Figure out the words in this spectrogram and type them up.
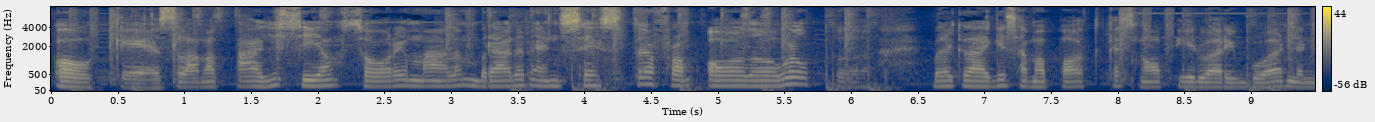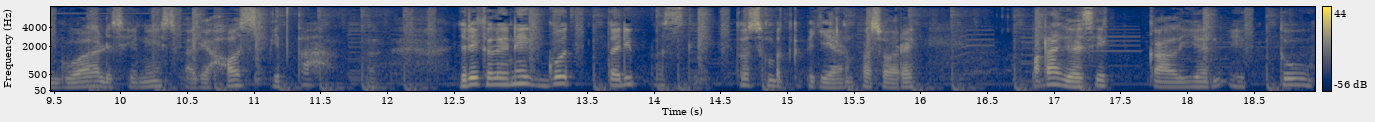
Oke, selamat pagi, siang, sore, malam, brother and sister from all the world. Balik lagi sama podcast Ngopi 2000-an dan gue di sini sebagai host Pita. Jadi kali ini gue tadi pas itu sempat kepikiran pas sore. Pernah gak sih kalian itu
